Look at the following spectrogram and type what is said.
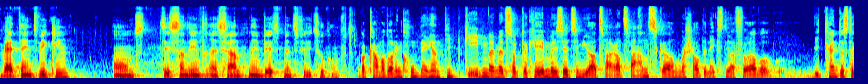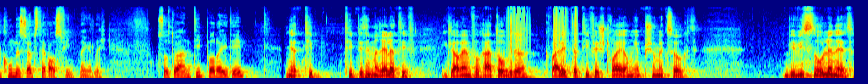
weiterentwickeln. Und das sind die interessanten Investments für die Zukunft. Aber kann man da den Kunden eigentlich einen Tipp geben, wenn man jetzt sagt, okay, man ist jetzt im Jahr 2020 und man schaut den nächsten Jahr vor, aber wie könnte es der Kunde selbst herausfinden eigentlich? Hast du da einen Tipp oder eine Idee? Ja, Tipp, Tipp ist immer relativ. Ich glaube einfach auch da wieder qualitative Streuung. Ich habe schon mal gesagt, wir wissen alle nicht,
